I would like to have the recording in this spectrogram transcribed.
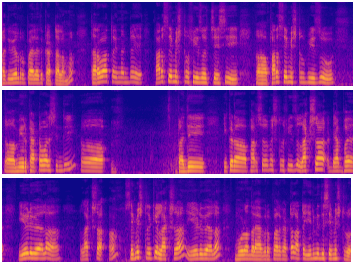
పదివేల రూపాయలు అయితే కట్టాలమ్మా. తర్వాత ఏంటంటే పర్ సెమిస్టర్ ఫీజు వచ్చేసి ఆ, పర్ సెమిస్టర్ ఫీజు మీరు కట్టవలసింది పది ఇక్కడ పర్ సెమిస్టర్ ఫీజు లక్ష డెబ్భై ఏడు వేల లక్ష సెమిస్టర్కి లక్ష ఏడు వేల మూడు వందల యాభై రూపాయలు కట్టాలి. అట్ట ఎనిమిది సెమిస్టర్.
